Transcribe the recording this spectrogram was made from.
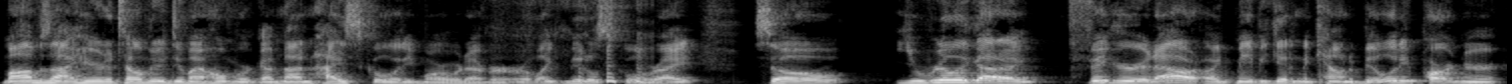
mom's not here to tell me to do my homework. I'm not in high school anymore or whatever, or like middle school, right? So, you really got to figure it out. Like, maybe get an accountability partner,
